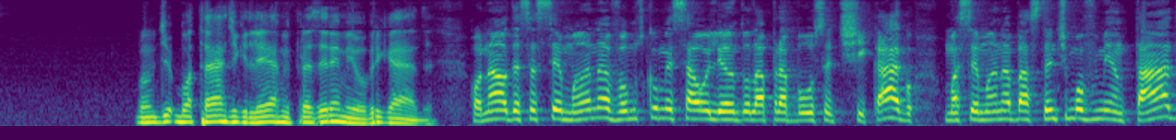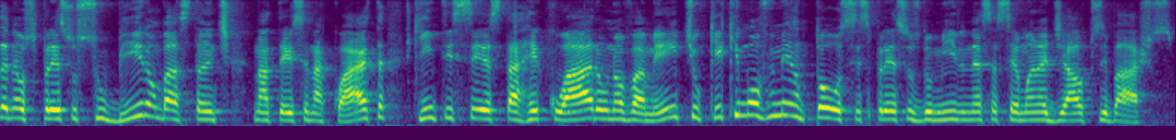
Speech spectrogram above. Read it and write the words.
Boa tarde, Guilherme. Prazer é meu. Obrigado. Ronaldo, essa semana vamos começar olhando lá para a Bolsa de Chicago, uma semana bastante movimentada, né? Os preços subiram bastante na terça e na quarta, quinta e sexta recuaram novamente. O que, que movimentou esses preços do milho nessa semana de altos e baixos?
